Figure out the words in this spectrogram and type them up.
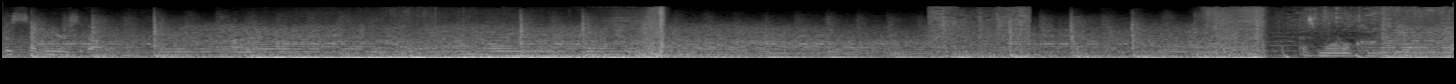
this seven years ago. As Mortal Kombat.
